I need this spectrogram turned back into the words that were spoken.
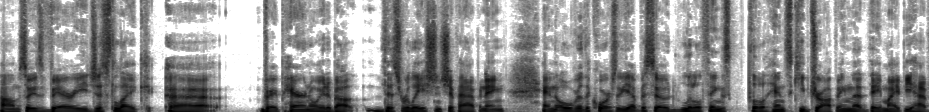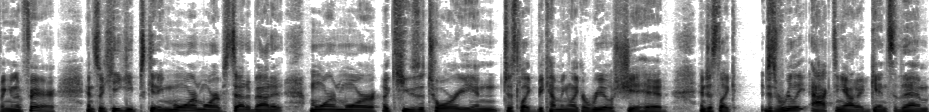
Um, so he's very just like. Uh, very paranoid about this relationship happening. And over the course of the episode, little things, little hints keep dropping that they might be having an affair. And so he keeps getting more and more upset about it, more and more accusatory and just like becoming like a real shithead and just like, just really acting out against them.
